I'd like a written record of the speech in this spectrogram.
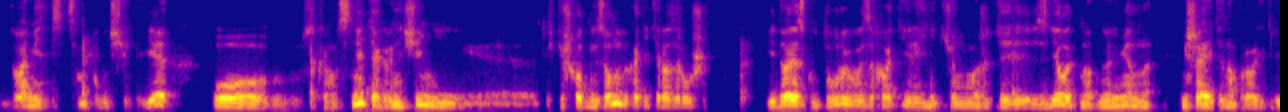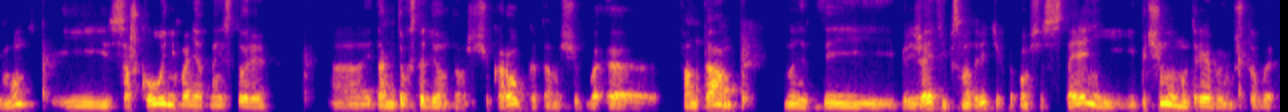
два месяца мы получили. Я о скажем, снятии ограничений, э, то есть пешеходные зоны вы хотите разрушить, и дворец культуры вы захватили, и ничего не можете сделать, но одновременно мешаете нам проводить ремонт, и со школы непонятная история, а, и там не только стадион, там еще коробка, там еще фонтан, и приезжайте и посмотрите, в каком все состоянии, и почему мы требуем, чтобы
